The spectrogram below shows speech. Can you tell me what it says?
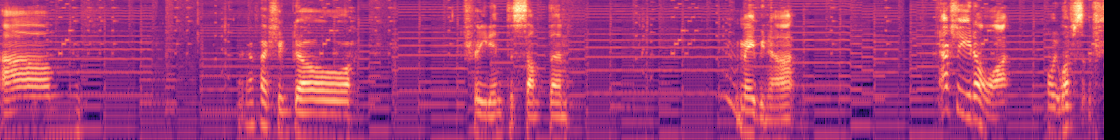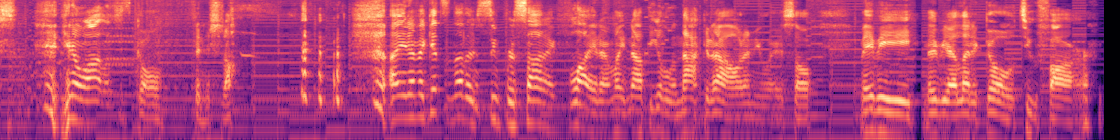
um, I wonder if I should go trade into something. Maybe not. Actually, you know what? Wait, whoops. you know what? Let's just go finish it off. I mean, if it gets another supersonic flight, I might not be able to knock it out anyway, so maybe maybe I let it go too far.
